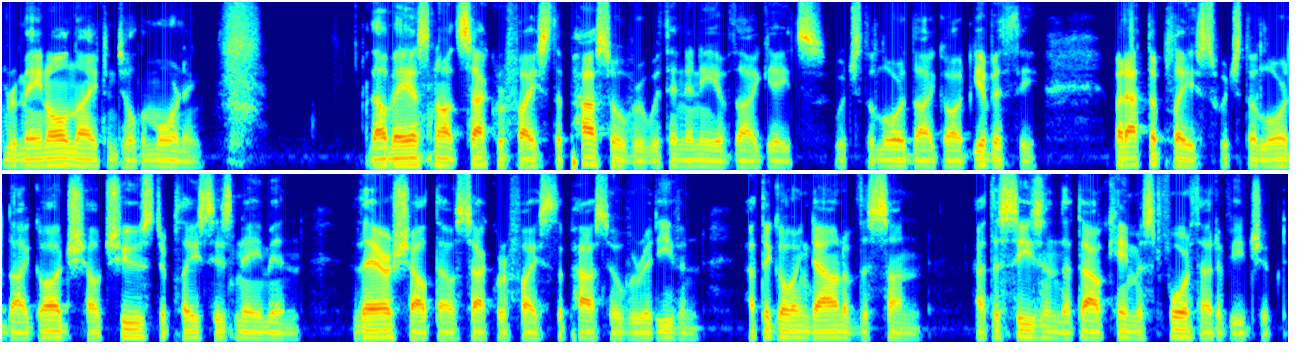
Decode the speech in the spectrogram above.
Remain all night until the morning. Thou mayest not sacrifice the Passover within any of thy gates, which the Lord thy God giveth thee, but at the place which the Lord thy God shall choose to place his name in, there shalt thou sacrifice the Passover at even, at the going down of the sun, at the season that thou camest forth out of Egypt.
